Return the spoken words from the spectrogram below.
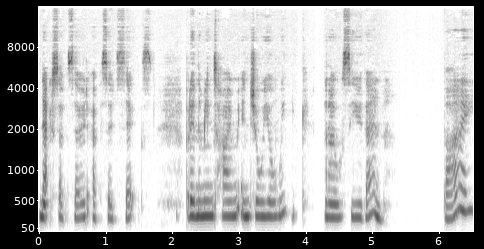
next episode, episode six. But in the meantime, enjoy your week and I will see you then. Bye.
